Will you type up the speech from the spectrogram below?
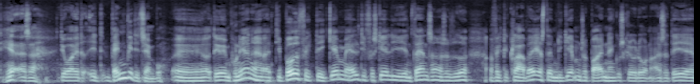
Her, altså, det var et, et vanvittigt tempo, øh, og det er jo imponerende, at de både fik det igennem alle de forskellige instanser og så videre, og fik det klappet af og stemt igennem, så Biden han kunne skrive det under. Altså, det, øh,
